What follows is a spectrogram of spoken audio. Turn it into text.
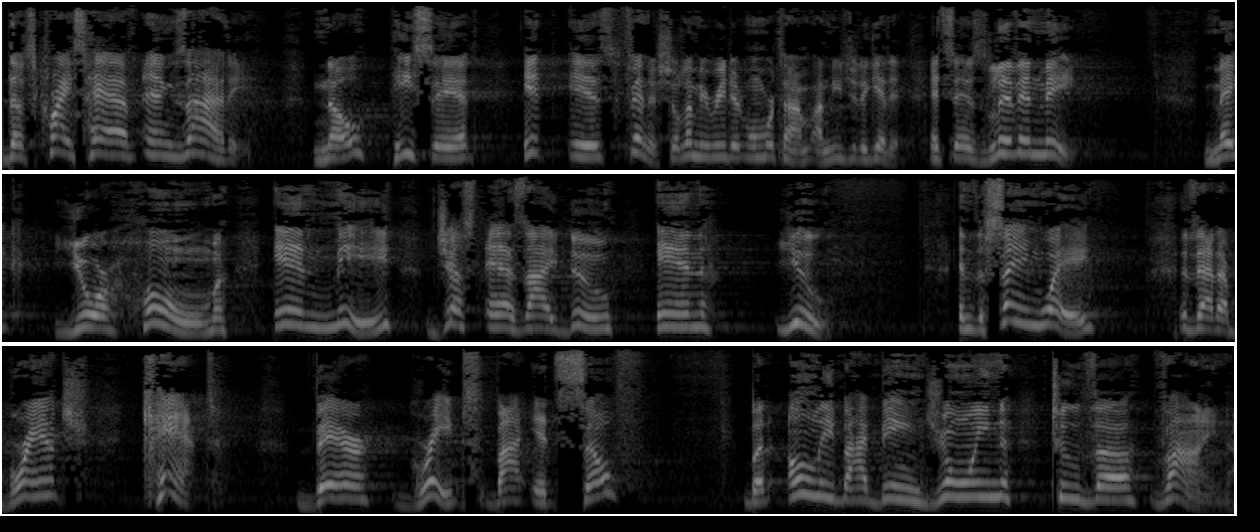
Does Christ have anxiety? No, he said, it is finished. So let me read it one more time. I need you to get it. It says, live in me. Make your home in me just as I do in you. In the same way that a branch can't bear grapes by itself, but only by being joined to the vine.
